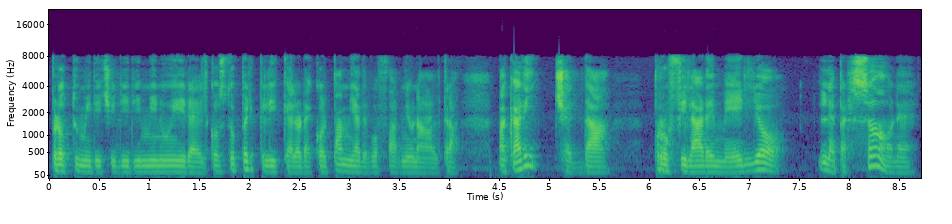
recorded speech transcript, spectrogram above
però tu mi dici di diminuire il costo per click, allora è colpa mia, devo farne un'altra. Magari c'è da profilare meglio le persone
